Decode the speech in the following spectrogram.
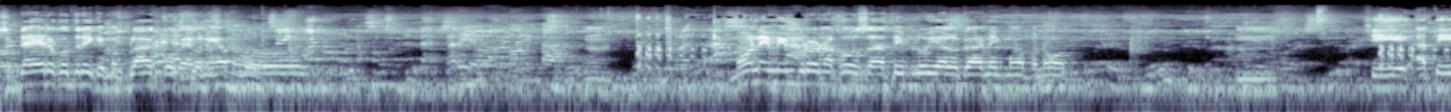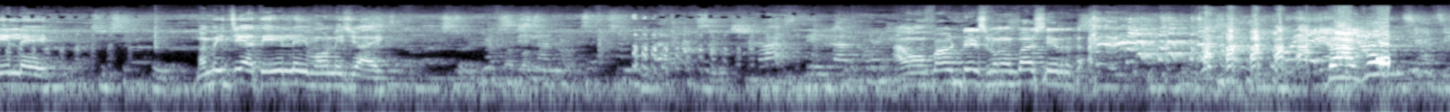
Sagdaya ko dire kay mag-vlog ko kay ko ni-upload. Mm. Mo na membro na ko sa Team Loyal Organic mga panahon. Mm. Si Ate Ile. Mami Ate Ile mo ni siya ay. Ang mga founders mga basher. Gago! Si.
